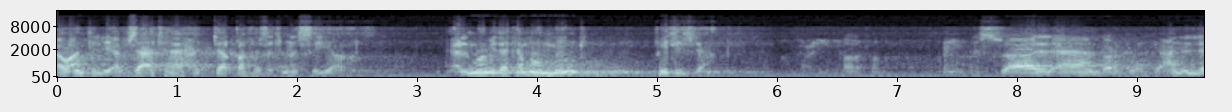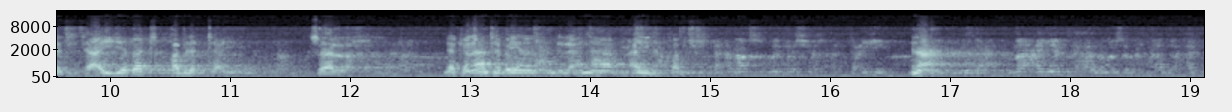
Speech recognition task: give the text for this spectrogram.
أو أنت اللي أفزعتها حتى قفزت من السيارة. المهم إذا كان مهم منك في تجزع بارك الله السؤال الآن بارك الله فيك عن التي تعيبت قبل التعيين. سؤال الأخ لكن الآن تبين الحمد لله أنها معينة قبل. أنا أقصد بك يا شيخ التعيين. نعم. ما عينت هذا مثلا هذا هدي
